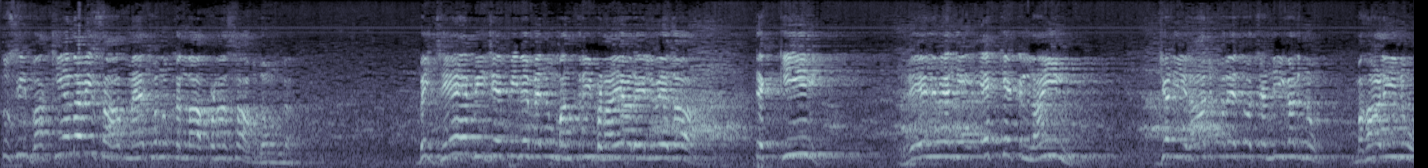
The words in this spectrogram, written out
ਤੁਸੀਂ ਬਾਕੀਆਂ ਦਾ ਵੀ ਹਿਸਾਬ, ਮੈਂ ਤੁਹਾਨੂੰ ਕੱਲਾ ਆਪਣਾ ਹਿਸਾਬ ਦਊਂਗਾ। ਬਈ ਜੇ ਬੀਜੇਪੀ ਨੇ ਮੈਨੂੰ ਮੰਤਰੀ ਬਣਾਇਆ ਰੇਲਵੇ ਦਾ, ਤੇ ਕੀ ਰੇਲਵੇ ਦੀ ਇੱਕ ਇੱਕ ਲਾਈਨ ਜਿਹੜੀ ਰਾਜਪੁਰੇ ਤੋਂ ਚੰਡੀਗੜ੍ਹ ਨੂੰ, ਮਹਾਲੀ ਨੂੰ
